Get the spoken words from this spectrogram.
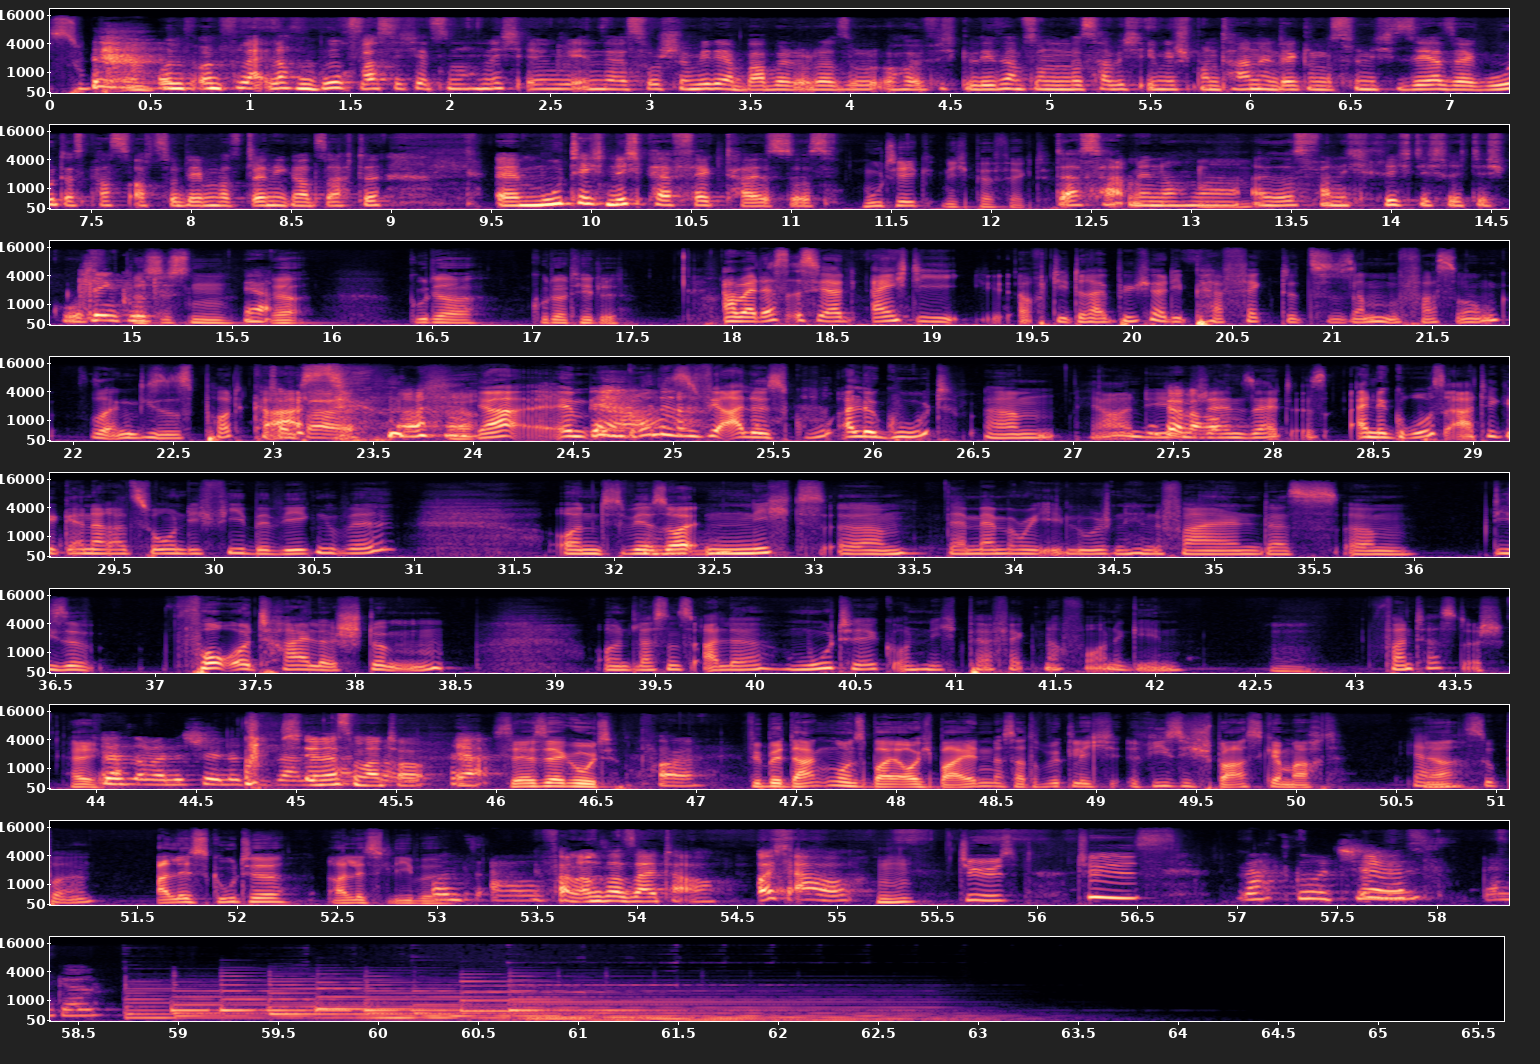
Super. Und, und vielleicht noch ein Buch, was ich jetzt noch nicht irgendwie in der Social Media Bubble oder so häufig gelesen habe, sondern das habe ich irgendwie spontan entdeckt und das finde ich sehr, sehr gut. Das passt auch zu dem, was Jenny gerade sagte. Äh, mutig, nicht perfekt heißt es. Mutig, nicht perfekt. Das hat mir nochmal, also das fand ich richtig, richtig gut. Klingt gut. Das ist ein ja. Ja. guter, guter Titel. Aber das ist ja eigentlich die, auch die drei Bücher, die perfekte Zusammenfassung, sagen dieses Podcasts. Total. Ja, im, im Grunde sind wir alles gu alle gut. Ähm, ja, und die Genau. Gen Z ist eine großartige Generation, die viel bewegen will. Und wir sollten nicht ähm, der Memory Illusion hinfallen, dass ähm, diese Vorurteile stimmen. Und lass uns alle mutig und nicht perfekt nach vorne gehen. Fantastisch. Hey, Das ist aber eine schöne Zusammenfassung. Schönes Motto. Ja, sehr, sehr gut. voll. Wir bedanken uns bei euch beiden. Das hat wirklich riesig Spaß gemacht. Ja, Ja. super. Alles Gute, alles Liebe. Uns auch. Von unserer Seite auch. Euch auch. Mhm. Tschüss. Tschüss. Macht's gut. Tschüss. Tschüss. Danke.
